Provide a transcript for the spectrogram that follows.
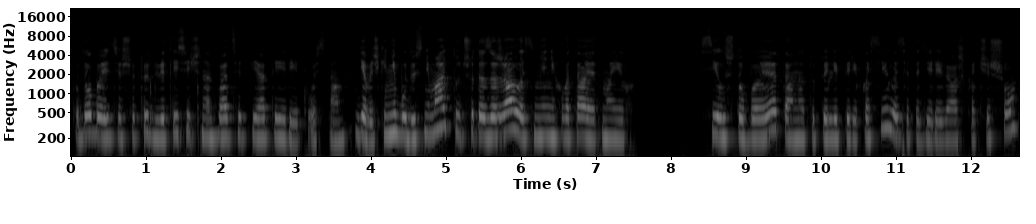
Подобається, що тут 2025 рік. Ось там. Девочки, не буду снимать. Тут что-то зажалось. Мне не хватает моих сил, чтобы это. Оно тут или перекосилось, это деревяшка, чи що.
